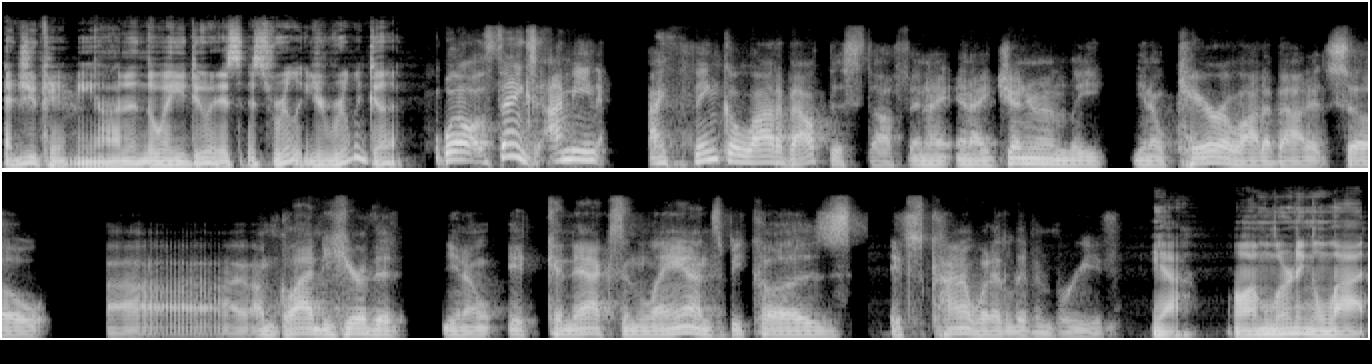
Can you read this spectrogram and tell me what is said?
educate me on and the way you do it is it's really you're really good. Well, thanks. I mean, I think a lot about this stuff and I and I genuinely, you know, care a lot about it. So uh, I'm glad to hear that, you know, it connects and lands because it's kind of what I live and breathe. Yeah. Well, I'm learning a lot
